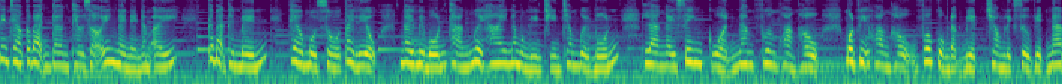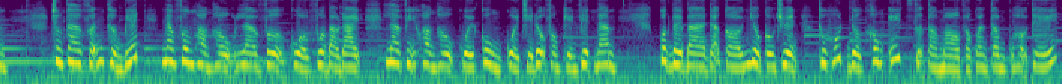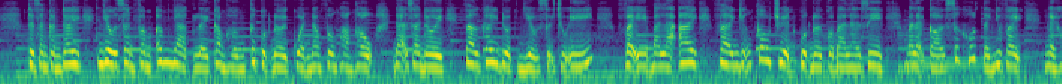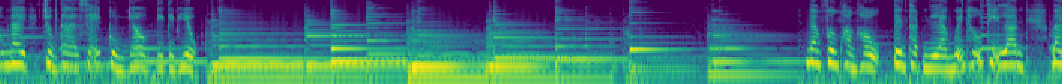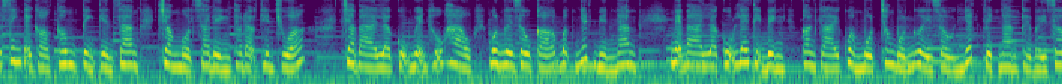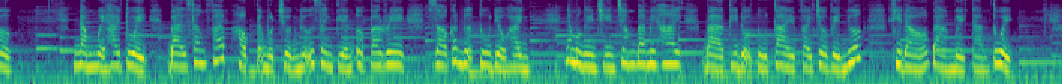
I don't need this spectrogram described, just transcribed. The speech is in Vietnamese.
Xin chào các bạn đang theo dõi ngày này năm ấy. Các bạn thân mến, theo một số tài liệu, ngày 14 tháng 12 năm 1914 là ngày sinh của Nam Phương Hoàng hậu, một vị hoàng hậu vô cùng đặc biệt trong lịch sử Việt Nam. Chúng ta vẫn thường biết Nam Phương Hoàng hậu là vợ của vua Bảo Đại, là vị hoàng hậu cuối cùng của chế độ phong kiến Việt Nam. Cuộc đời bà đã có nhiều câu chuyện, thu hút được không ít sự tò mò và quan tâm của hậu thế. Thời gian gần đây, nhiều sản phẩm âm nhạc lấy cảm hứng từ cuộc đời của Nam Phương phương Hoàng hậu đã ra đời và gây được nhiều sự chú ý. Vậy bà là ai và những câu chuyện cuộc đời của bà là gì mà lại có sức hút tới như vậy? Ngày hôm nay chúng ta sẽ cùng nhau đi tìm hiểu. Nam Phương Hoàng hậu, tên thật là Nguyễn Hữu Thị Lan, bà sinh tại Gò Công, tỉnh Tiền Giang trong một gia đình theo đạo Thiên Chúa. Cha bà là cụ Nguyễn Hữu Hào, một người giàu có bậc nhất miền Nam. Mẹ bà là cụ Lê Thị Bình, con gái của một trong bốn người giàu nhất Việt Nam thời bấy giờ. Năm 12 tuổi, bà sang Pháp học tại một trường nữ danh tiếng ở Paris do các nữ tu điều hành. Năm 1932, bà thi đỗ tú tài phải trở về nước, khi đó bà 18 tuổi.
